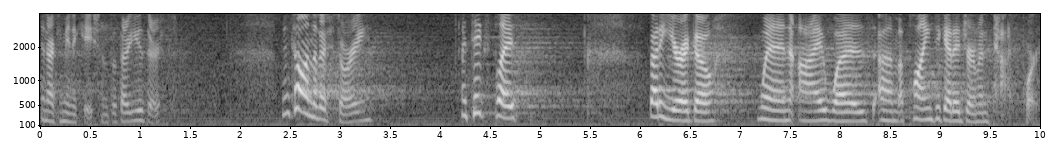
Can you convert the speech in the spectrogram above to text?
in our communications with our users. I'm to tell another story. It takes place about a year ago when I was um, applying to get a German passport.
